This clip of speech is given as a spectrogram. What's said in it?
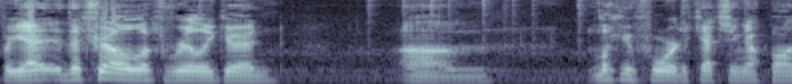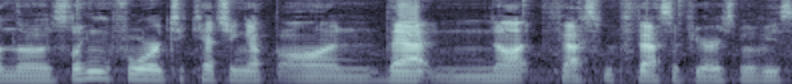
but yeah, the trailer looked really good. Um, looking forward to catching up on those. Looking forward to catching up on that, not Fast, Fast and Furious movies,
